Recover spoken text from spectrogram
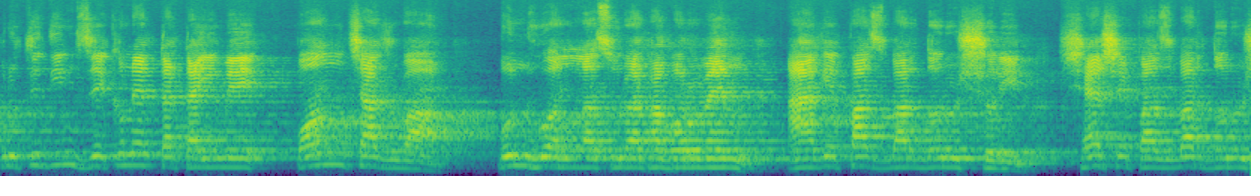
প্রতিদিন যে কোনো একটা টাইমে পঞ্চাশ বার কুলহু আল্লাহ সুরাটা পড়বেন, আগে পাঁচবার দরুদ শরীফ, শেষে পাঁচবার দরুদ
